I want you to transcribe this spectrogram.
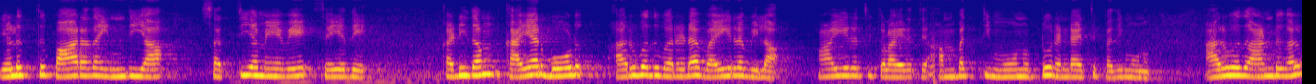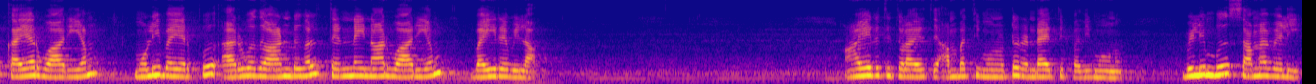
எழுத்து பாரத இந்தியா சத்தியமேவே செய்தே. கடிதம் கயர் போர்டு அறுபது வருட வைர விழா ஆயிரத்தி தொள்ளாயிரத்தி ஐம்பத்தி மூணு டு ரெண்டாயிரத்தி பதிமூணு. அறுபது ஆண்டுகள் கயர் வாரியம் மொழிபெயர்ப்பு அறுபது ஆண்டுகள் தென்னைநார் வாரியம் வைர விழா. ஆயிரத்தி தொள்ளாயிரத்தி ஐம்பத்தி மூணு டு ரெண்டாயிரத்தி பதிமூணு. விளிம்பு சமவெளி.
